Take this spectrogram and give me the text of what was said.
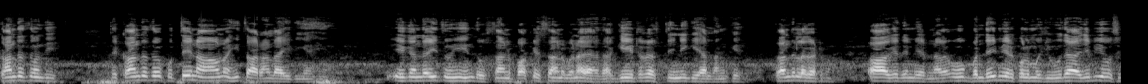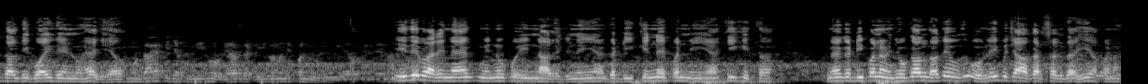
ਕੰਧ ਤੋਂ ਦੀ। ਤੇ ਕੰਧ ਤੋਂ ਕੁੱਤੇ ਨਾ ਆਉਣ ਅਸੀਂ ਤਾਰਾਂ ਲਾਈ ਦੀਆਂ ਸੀ। ਇਹ ਕਹਿੰਦਾ ਜੀ ਤੁਸੀਂ ਹਿੰਦੁਸਤਾਨ ਪਾਕਿਸਤਾਨ ਬਣਾਇਆ ਦਾ ਗੇਟ ਰਸਤੇ ਨਹੀਂ ਗਿਆ ਲੰਘ ਕੇ ਕੰਧ ਲਗਟ ਆ ਕੇ ਤੇ ਮੇਰੇ ਨਾਲ। ਉਹ ਬੰਦੇ ਹੀ ਮੇਰੇ ਕੋਲ ਮੌਜੂਦ ਆ ਅਜੇ ਵੀ ਉਸ ਗੱਲ ਦੀ ਗਵਾਹੀ ਦੇਣ ਨੂੰ ਹੈਗੇ ਆ ਉਹ। ਮੁੰਡਾ ਇੱਕ ਜ਼ਖਮੀ ਹੋ ਗਿਆ ਗੱਡੀ ਉਹਨਾਂ ਦੀ ਭੰਨੀ ਹੋਈ ਆ ਇਹਦੇ ਬਾਰੇ ਮੈਂ ਮੈਨੂੰ ਕੋਈ ਨੌਲੇਜ ਨਹੀਂ ਆ ਗੱਡੀ ਕਿੰਨੇ ਭੰਨੀ ਆ ਕੀ ਕੀਤਾ? ਮੈਂ ਗੱਡੀ ਭੰਨਣ ਜੋਗਾ ਹੁੰਦਾ ਤੇ ਉਹ ਲਈ ਬਚਾ ਕਰ ਸਕਦਾ ਸੀ ਆਪਣਾ।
